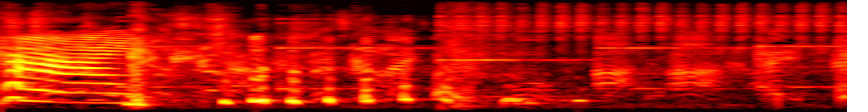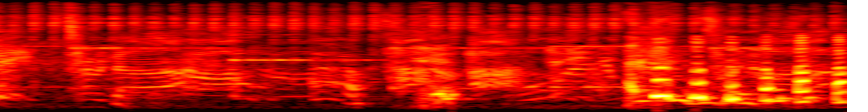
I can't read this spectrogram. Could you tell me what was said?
Hi.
